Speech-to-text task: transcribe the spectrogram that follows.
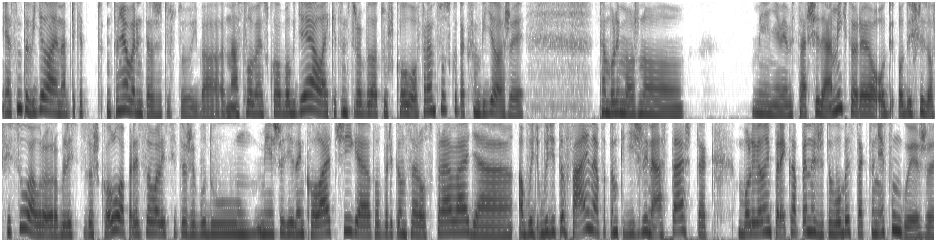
Ja som to videla aj napríklad, to nehovorím teraz, že tu to iba na Slovensku alebo kde, ale aj keď som si robila tú školu vo Francúzsku, tak som videla, že tam boli možno my, neviem, staršie dámy, ktoré od, odišli z ofisu a robili si túto školu a predstavovali si to, že budú miešať jeden koláčik a popri tom sa rozprávať a, a bude, bude to fajn a potom, keď išli na stáž, tak boli veľmi prekvapené, že to vôbec takto nefunguje, že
